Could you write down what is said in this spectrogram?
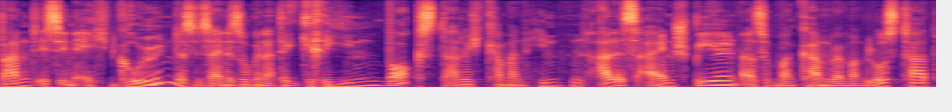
Wand ist in echt grün. Das ist eine sogenannte Greenbox. Dadurch kann man hinten alles einspielen. Also man kann, wenn man Lust hat,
